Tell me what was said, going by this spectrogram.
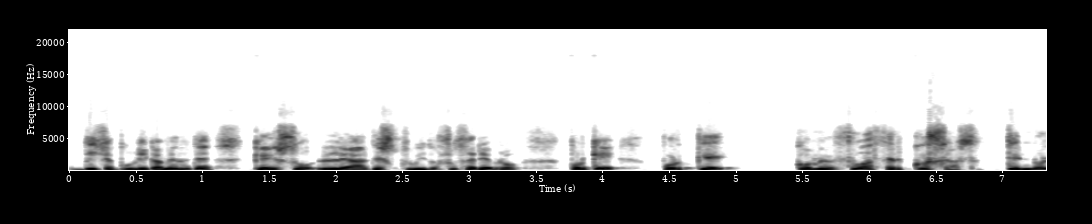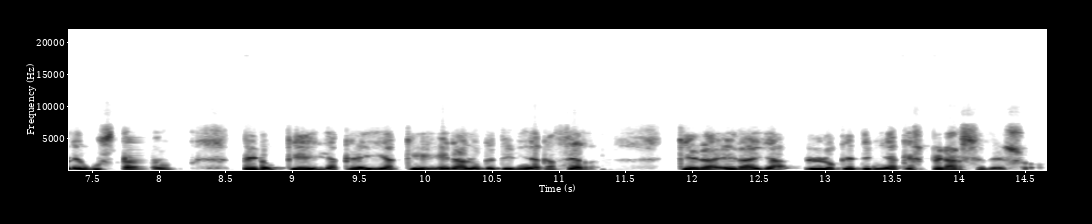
dice públicamente que eso le ha destruido su cerebro. ¿Por qué? Porque comenzó a hacer cosas que no le gustaban, pero que ella creía que era lo que tenía que hacer que era, era ella lo que tenía que esperarse de eso.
